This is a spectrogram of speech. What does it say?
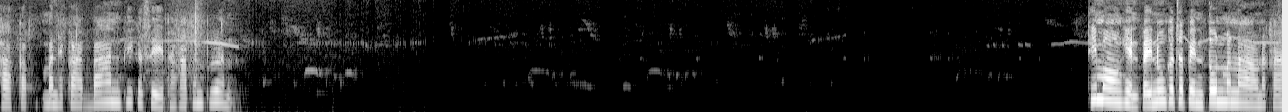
ค่ะกับบรรยากาศบ้านพี่เกษตรนะคะ เพื่อนๆที่มองเห็นไปนู่นก็จะเป็นต้นมะนาวนะคะ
